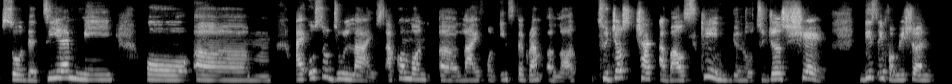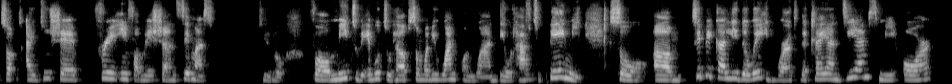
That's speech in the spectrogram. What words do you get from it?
So they DM me, or um, I also do lives. I come on uh, live on Instagram a lot to just chat about skin, you know, to just share this information. So I do share free information, same as you know, for me to be able to help somebody one-on-one, they would have to pay me. So um, typically the way it works, the client DMs me or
